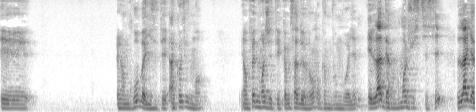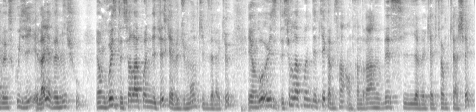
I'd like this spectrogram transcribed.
Et, et en gros, bah, ils étaient à côté de moi. Et en fait, moi, j'étais comme ça devant, donc comme vous me voyez. Et là, derrière moi, juste ici, là, il y avait Squeezie et là, il y avait Michou. Et en gros, ils étaient sur la pointe des pieds, parce qu'il y avait du monde qui faisait la queue. Et en gros, eux, ils étaient sur la pointe des pieds, comme ça, en train de regarder s'il y avait quelqu'un de caché.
